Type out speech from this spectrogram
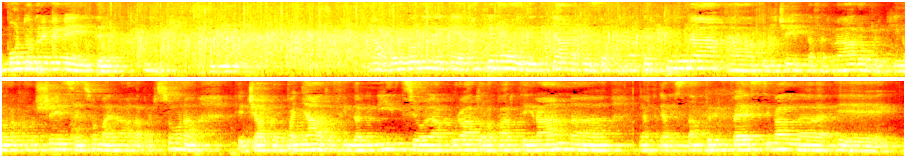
molto brevemente. No, volevo dire che anche noi dedichiamo questa apertura a Felicetta Ferraro, per chi non la conoscesse, insomma era la persona che ci ha accompagnato fin dall'inizio e ha curato la parte Iran eh, e Afghanistan per il festival eh, e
